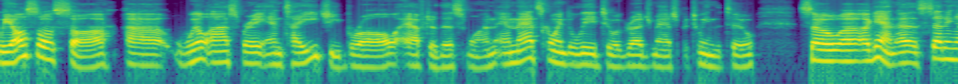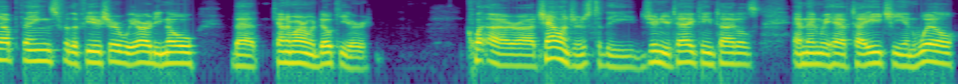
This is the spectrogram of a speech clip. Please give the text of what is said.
We also saw uh, Will Ospreay and Taichi brawl after this one, and that's going to lead to a grudge match between the two. So uh, again, uh, setting up things for the future. We already know that Kanemaru and Douki are are uh, challengers to the junior tag team titles, and then we have Taichi and Will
